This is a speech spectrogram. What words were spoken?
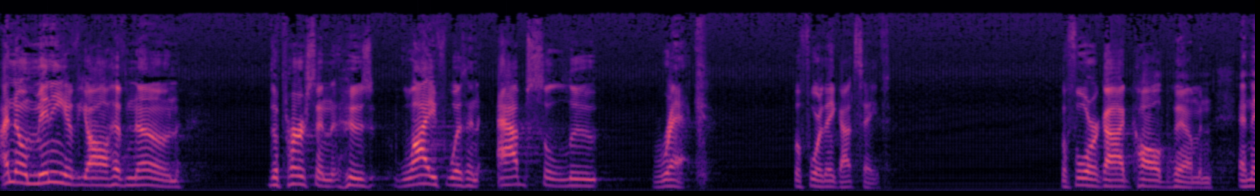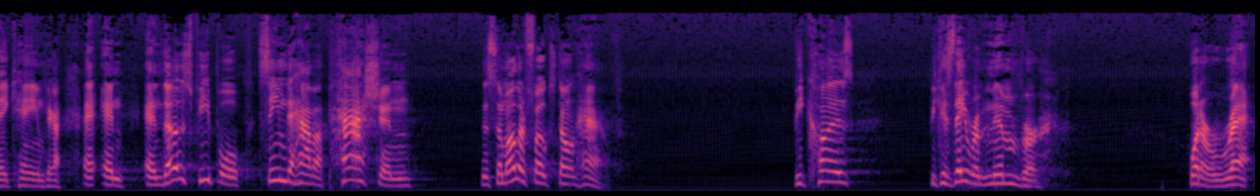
I know many of y'all have known the person whose life was an absolute wreck before they got saved. Before God called them and, and they came to God. And, and, and those people seem to have a passion that some other folks don't have. Because, because they remember what a wreck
